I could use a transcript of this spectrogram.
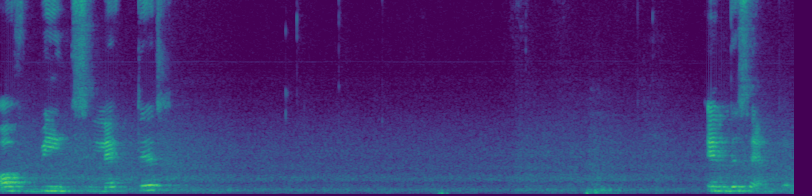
of being selected in the sample.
